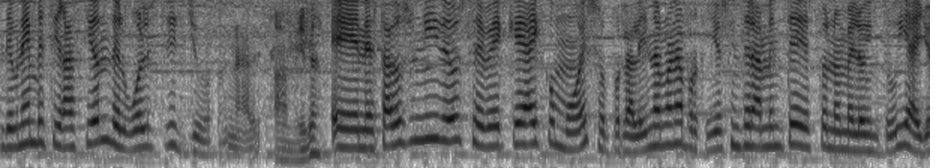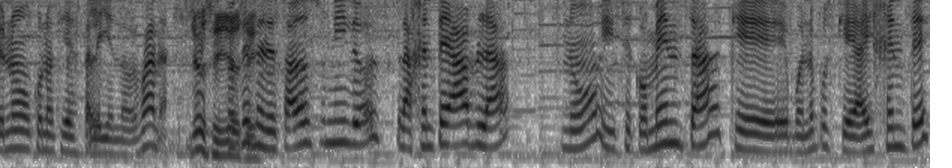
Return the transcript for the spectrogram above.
de una investigación del Wall Street Journal. Ah, mira. En Estados Unidos se ve que hay como eso, por la leyenda urbana, porque yo sinceramente esto no me lo intuía, yo no conocía esta leyenda urbana. Yo sí, yo Entonces sí. en Estados Unidos la gente habla, ¿no? Y se comenta que, bueno, pues que hay gente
